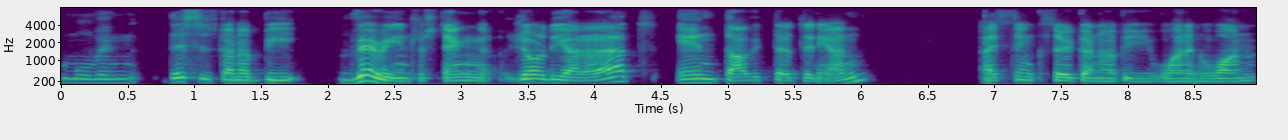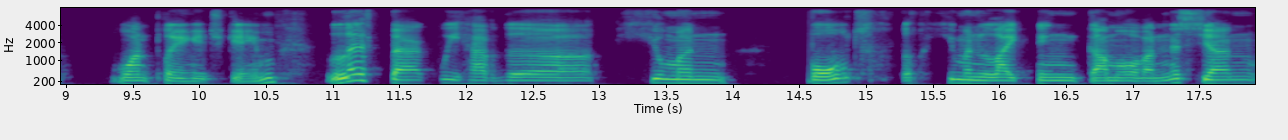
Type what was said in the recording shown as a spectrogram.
moving. This is gonna be very interesting. Jordi Ararat and David Terteryan. I think they're gonna be one and one, one playing each game. Left back, we have the human bolt, the human lightning Kamo Hovhannisyan.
